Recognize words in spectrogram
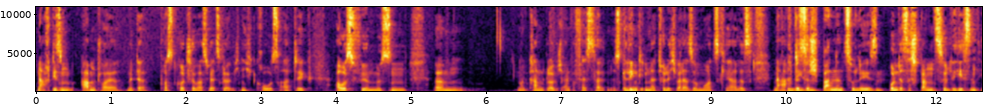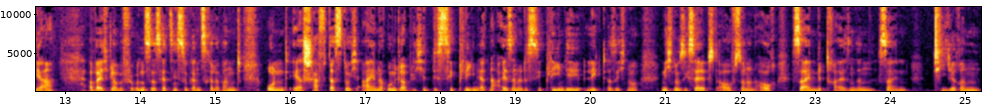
nach diesem Abenteuer mit der Postkutsche, was wir jetzt, glaube ich, nicht großartig ausführen müssen, ähm, man kann, glaube ich, einfach festhalten, es gelingt ihm natürlich, weil er so ein Mordskerl ist. Nach und es ist spannend zu lesen. Und es ist spannend zu lesen, ja. Aber ich glaube, für uns ist jetzt nicht so ganz relevant. Und er schafft das durch eine unglaubliche Disziplin. Er hat eine eiserne Disziplin, die legt er sich nur, nicht nur sich selbst auf, sondern auch seinen Mitreisenden, seinen Tieren,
